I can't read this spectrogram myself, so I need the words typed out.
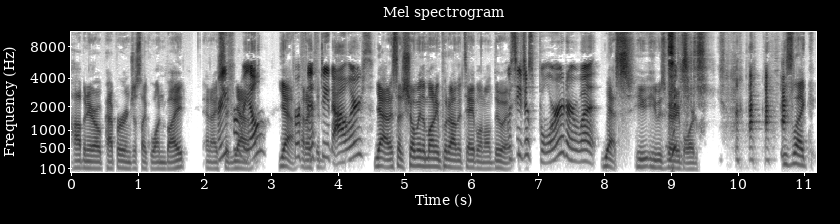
habanero pepper in just like one bite?" And I Are said, you for "Yeah, real? yeah." For And I said, fifty dollars? yeah, and I said, "Show me the money, put it on the table, and I'll do it." Was he just bored or what? yes, he he was very bored. He's like,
